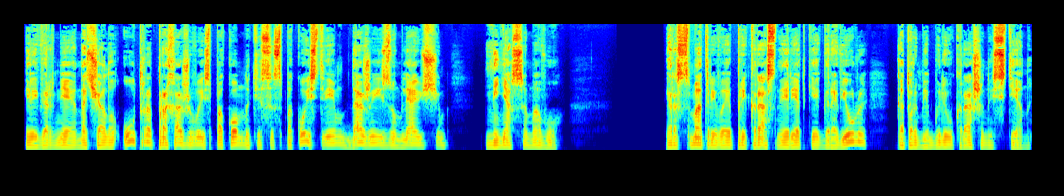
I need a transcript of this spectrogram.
или, вернее, начало утра, прохаживаясь по комнате со спокойствием, даже изумляющим меня самого, и рассматривая прекрасные редкие гравюры, которыми были украшены стены.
